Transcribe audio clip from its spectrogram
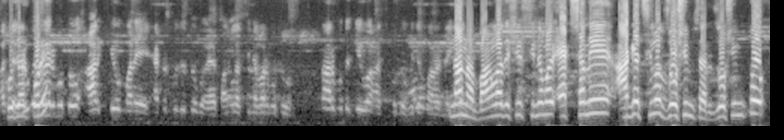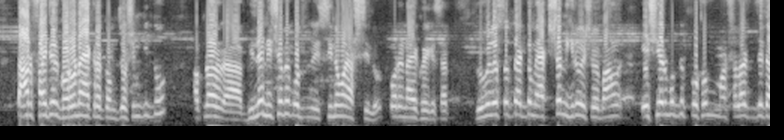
খোঁজার পরে? মতো আর কেউ মানে এখন পর্যন্ত বাংলা সিনেমার মতো না না বাংলাদেশের সিনেমার অ্যাকশনে আগে ছিল জসিম স্যার। জসিম তো তার ফাইটের ঘটনা একরকম। জসিম কিন্তু আপনার ভিলেন হিসেবে সিনেমায় আসছিল পরে নায়ক হয়ে গেছে। আর রুবেল ওস্তাদ তো একদম অ্যাকশন হিরো হিসেবে বাংলা এশিয়ার মধ্যে প্রথম মার্শাল আর্ট যেটা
